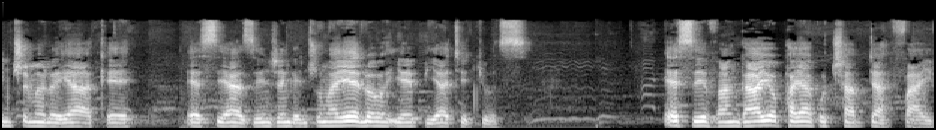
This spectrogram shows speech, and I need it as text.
intshumelo yakhe esiyazi njengentshumayelo yebeatitudes esiva ngayo phaya kuchapter 5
